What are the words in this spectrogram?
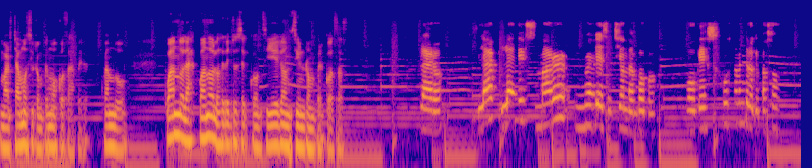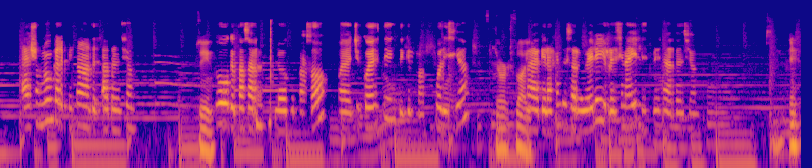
marchamos y rompemos cosas, pero ¿cuándo, cuándo, las, cuándo los derechos se consiguieron sin romper cosas? claro, Black Lives Matter no es de excepción tampoco, porque es justamente lo que pasó. A ellos nunca les prestaron ate- atención. Sí, Tuvo que pasar lo que pasó con el chico este, de que pasó policía, George Floyd. para que la gente se revele y recién ahí les prestan atención. Es,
